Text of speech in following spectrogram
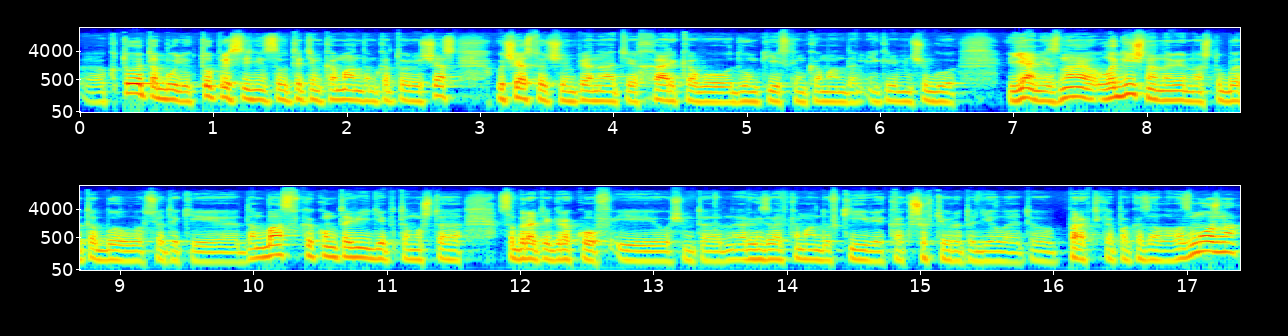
Э, Кто это будет, кто присоединится вот этим командам, которые сейчас участвуют в чемпионате Харькову, двум киевским командам и Кременчугу, я не знаю. Логично, наверное, чтобы это был все-таки Донбасс в каком-то виде, потому что собрать игроков и, в общем-то, организовать команду в Киеве, как Шахтер это делает, э, практика показала возможно.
